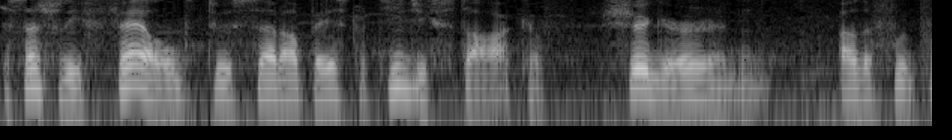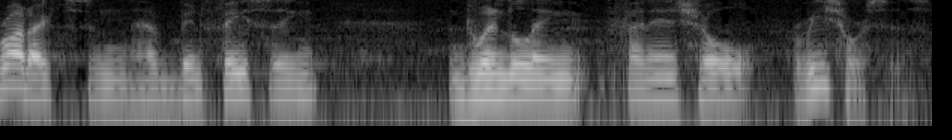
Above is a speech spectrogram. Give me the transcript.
essentially failed to set up a strategic stock of sugar and other food products and have been facing dwindling financial resources.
